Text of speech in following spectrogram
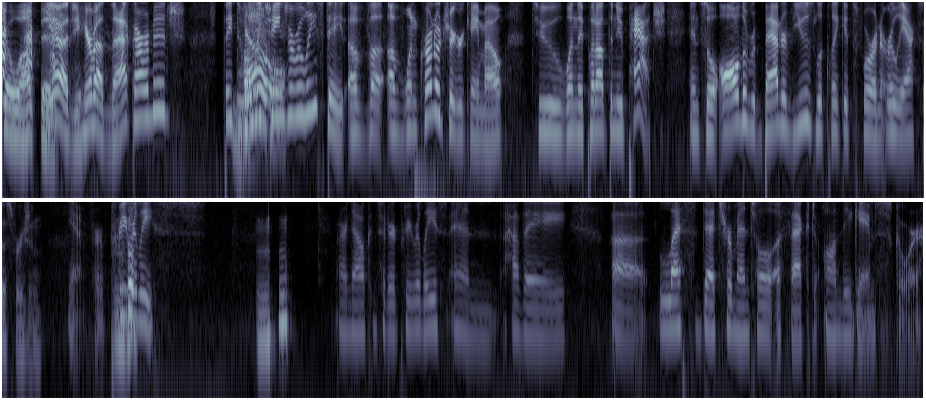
show up. As, Yeah, did you hear about that garbage? They totally No. changed the release date of uh, of when Chrono Trigger came out to when they put out the new patch, and so all the re- bad reviews look like it's for an early access version. Yeah, for pre-release. Are now considered pre-release and have a uh, less detrimental effect on the game's score,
